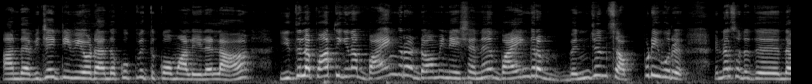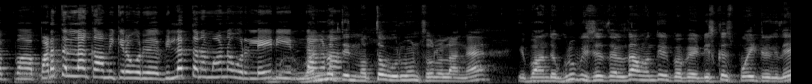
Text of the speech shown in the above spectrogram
அந்த விஜய் டிவியோட அந்த குக் வித் கோமாளிலெல்லாம் இதில் பார்த்தீங்கன்னா பயங்கர டாமினேஷனு பயங்கர வெஞ்சன்ஸ் அப்படி ஒரு என்ன சொல்றது இந்த படத்தெல்லாம் காமிக்கிற ஒரு வில்லத்தனமான ஒரு லேடி இருந்தாங்கன்னா மொத்த உருவம்னு சொல்லலாங்க. இப்போ அந்த குரூப் விஷயத்தில் தான் வந்து இப்போ டிஸ்கஸ் போயிட்டு இருக்குது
